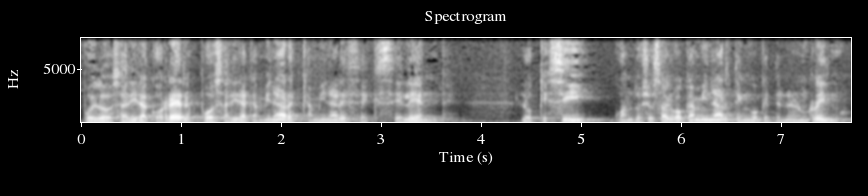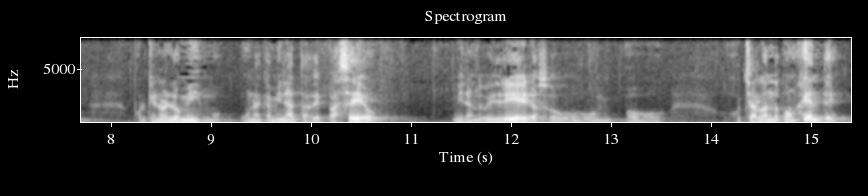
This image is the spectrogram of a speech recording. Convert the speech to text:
Puedo salir a correr, puedo salir a caminar, caminar es excelente. Lo que sí, cuando yo salgo a caminar, tengo que tener un ritmo, porque no es lo mismo una caminata de paseo, mirando vidrieras o, charlando con gente,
